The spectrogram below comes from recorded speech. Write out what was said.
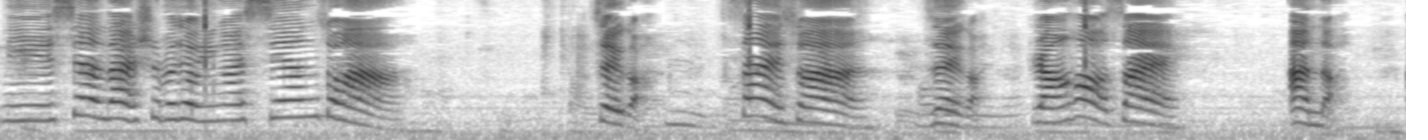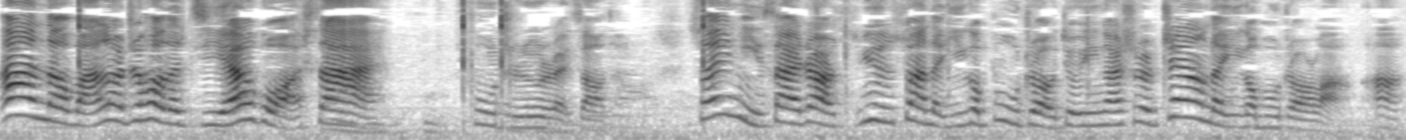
你现在是不是就应该先算这个？嗯，再算这个，然后再 and and 完了之后的结果再复制 result。所以你在这儿运算的一个步骤就应该是这样的一个步骤了啊。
